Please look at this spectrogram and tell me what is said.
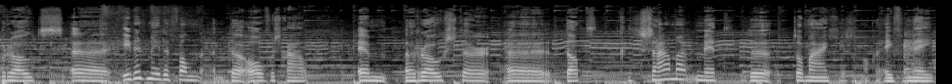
brood uh, in het midden van de ovenschaal. En rooster uh, dat samen met de tomaatjes nog even mee.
